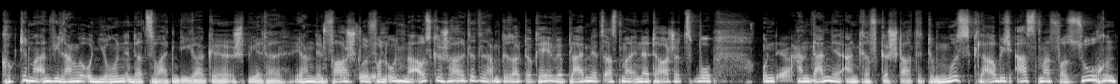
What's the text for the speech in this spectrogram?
Guck dir mal an, wie lange Union in der zweiten Liga gespielt hat. Die haben den Fahrstuhl von unten ausgeschaltet, haben gesagt, okay, wir bleiben jetzt erstmal in Etage 2 und ja. haben dann den Angriff gestartet. Du musst, glaube ich, erstmal versuchen,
